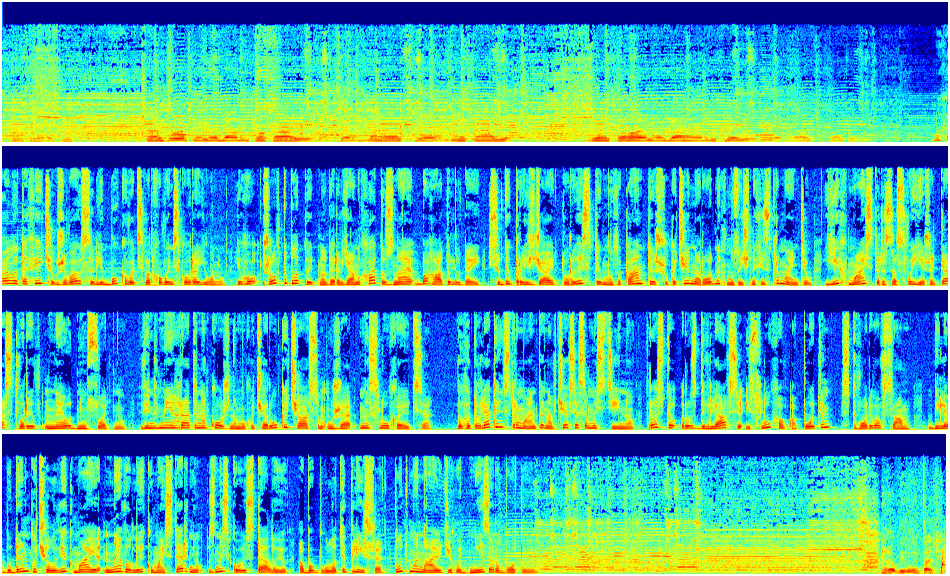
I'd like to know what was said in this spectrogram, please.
Кажуть людям покаються, народ це не кає, Михайло Тафійчук живе у селі Буковець Верховинського району. Його жовто-блакитну дерев'яну хату знає багато людей. Сюди приїжджають туристи, музиканти, шукачі народних музичних інструментів. Їх майстер за своє життя створив не одну сотню. Він вміє грати на кожному, хоча руки часом уже не слухаються. Виготовляти інструменти навчився самостійно, просто роздивлявся і слухав, а потім створював сам. Біля будинку чоловік має невелику майстерню з низькою стелею, аби було тепліше. Тут минають його дні за роботою. Мені пальці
